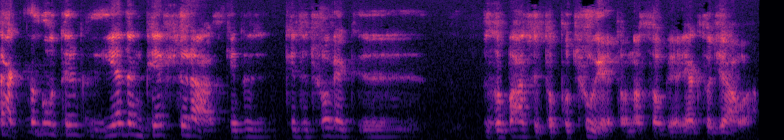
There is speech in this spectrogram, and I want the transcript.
Tak, to był tylko jeden pierwszy raz, kiedy, kiedy człowiek y, zobaczy to, poczuje to na sobie, jak to działa.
